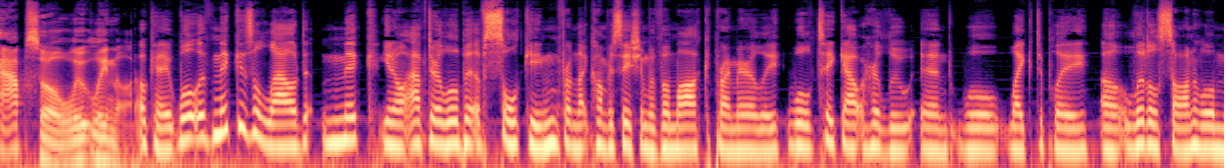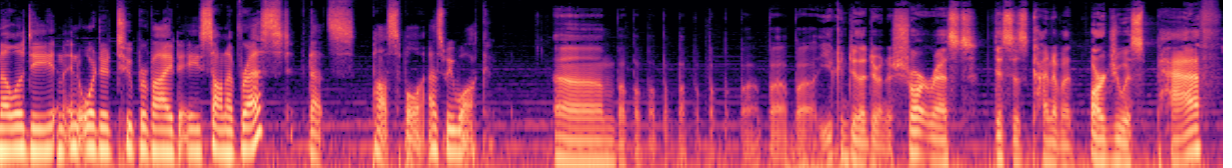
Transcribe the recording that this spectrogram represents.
Absolutely not. Okay. Well, if Mick is allowed, Mick, you know, after a little bit of sulking from that conversation with Amok, primarily, will take out her lute and will like to play a little song, a little melody in order to provide a song of rest. That's possible as we walk. Um, bu- bu- bu- you can do that during a short rest. This is kind of an arduous path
